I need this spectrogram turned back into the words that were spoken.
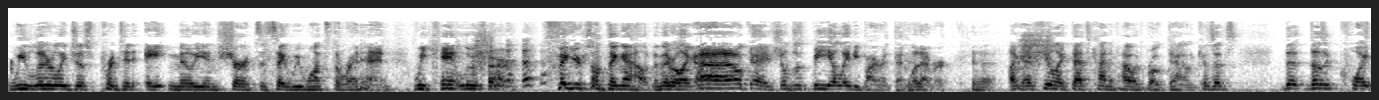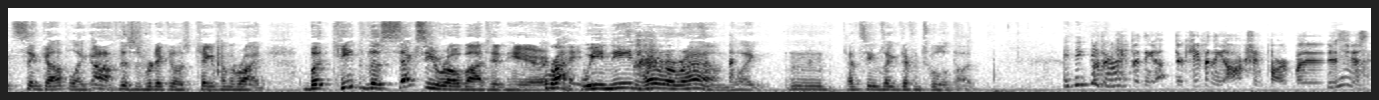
we literally just printed 8 million shirts that say we wants the redhead. We can't lose her. Figure something out. And they were like, "Ah, okay, she'll just be a lady pirate then, whatever." like I feel like that's kind of how it broke down cuz it's that doesn't quite sync up like, "Oh, this is ridiculous. Take it from the ride." But keep the sexy robot in here. Right. We need her around. Like mm, that seems like a different schools of thought. I think they But they're got. keeping the they're keeping the auction part, but it's Yeah. just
